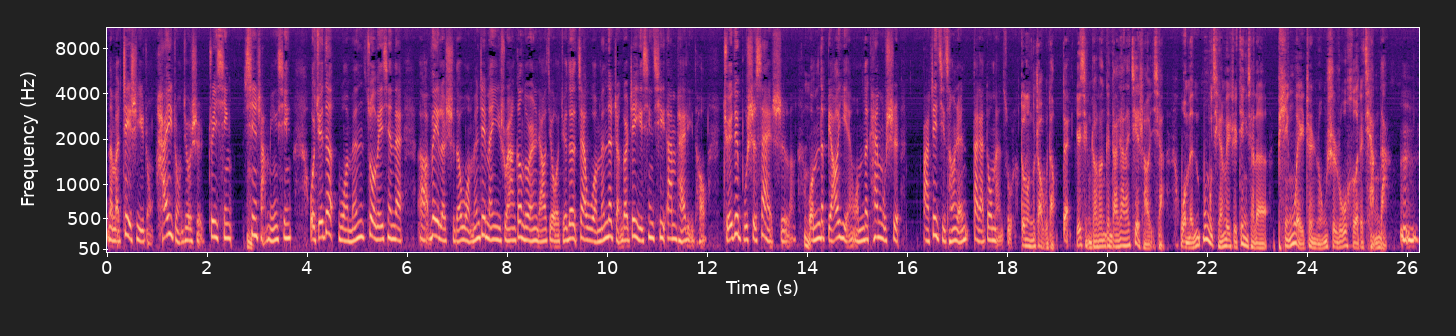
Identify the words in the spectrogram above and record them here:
那么这是一种，还有一种就是追星。欣赏明星，我觉得我们作为现在呃，为了使得我们这门艺术让更多人了解，我觉得在我们的整个这一个星期安排里头，绝对不是赛事了。我们的表演，我们的开幕式，把这几层人大概都满足了，都能够照顾到。对，也请赵端跟大家来介绍一下，我们目前为止定下的评委阵容是如何的强大。嗯，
